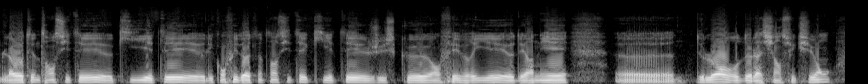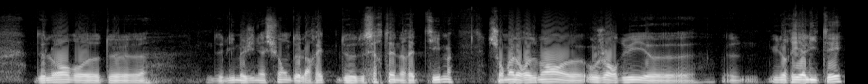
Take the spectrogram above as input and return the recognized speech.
la haute intensité euh, qui était, les conflits de haute intensité qui étaient jusqu'en février euh, dernier euh, de l'ordre de la science-fiction, de l'ordre de, de l'imagination de, de, certaines red teams, sont malheureusement euh, aujourd'hui euh, une réalité.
